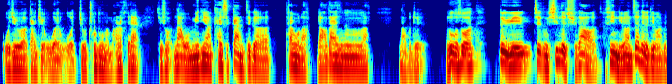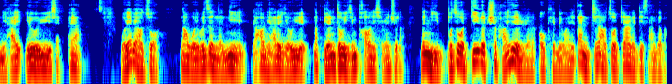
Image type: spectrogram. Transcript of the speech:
我就要感觉我我就冲动了，马上回来就说，那我明天要开始干这个。Time 了，然后大家怎么怎么怎么，那不对。如果说对于这种新的渠道、新流量在那个地方的，你还犹犹豫豫想，哎呀，我要不要做？那我有没有这能力？然后你还得犹豫，那别人都已经跑到你前面去了，那你不做第一个吃螃蟹的人，OK 没关系，但你至少做第二个、第三个吧。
